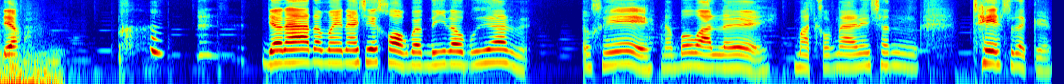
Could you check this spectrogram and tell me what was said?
เดี๋ยว เดี๋ยวนะทำไมนายใช้ของแบบนี้เราเพื่อน โอเค number one เลย หมัดของนายได้ช่างเท่สุดเหลือเกิน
